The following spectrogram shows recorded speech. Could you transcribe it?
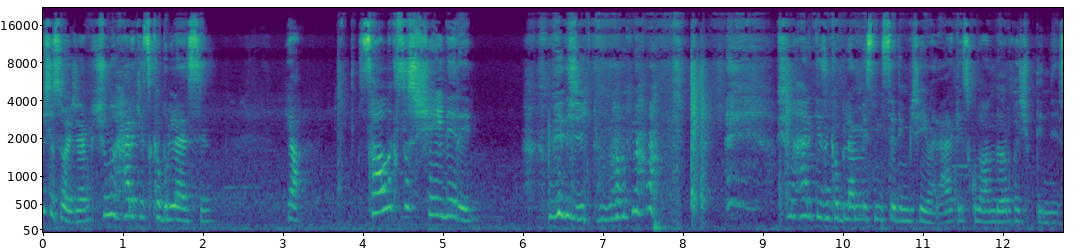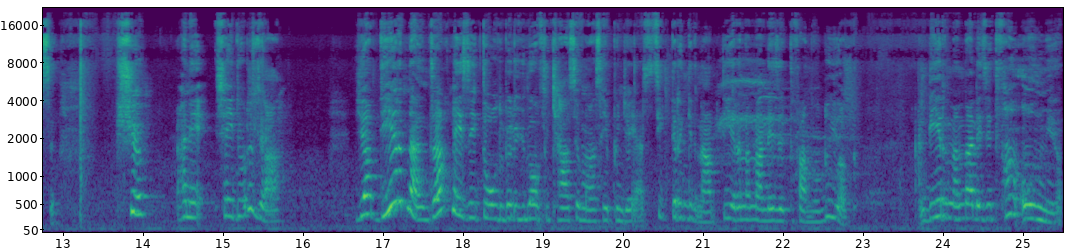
bir şey söyleyeceğim. Şunu herkes kabullensin. Ya sağlıksız şeylerin ne diyecektim ben? Şunu herkesin kabullenmesini istediğim bir şey var. Herkes kulağını dört açıp dinlesin. Şu hani şey diyoruz ya ya diğerinden daha lezzetli oldu böyle yulaflı kase mase yapınca ya siktirin gidin abi. Diğerinden daha lezzetli falan oldu yok. Yani diğerinden daha lezzetli falan olmuyor.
